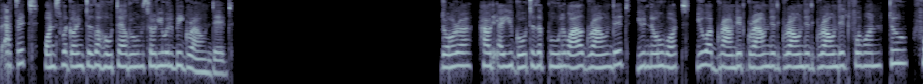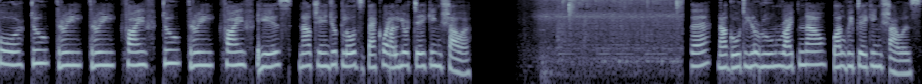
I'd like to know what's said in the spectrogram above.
That's it. Once we're going to the hotel room so you will be grounded. Dora, how dare you go to the pool while grounded? You know what? You are grounded, grounded, grounded, grounded for one, two, four, two, three, three, five, two, three, five years. Now change your clothes back while you're taking shower. There, now go to your room right now while we're taking showers.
